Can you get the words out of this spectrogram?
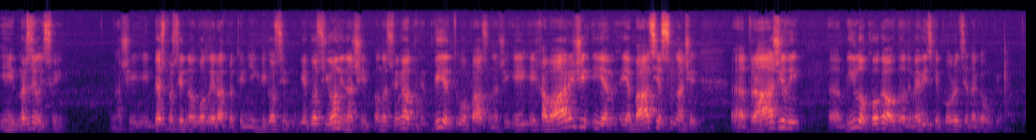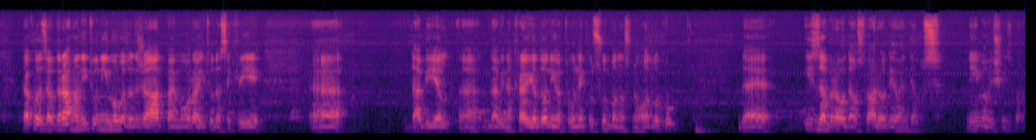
i mrzili su ih. Znači, i besposljedno vodili rat protiv njih. Gdje gosi, gdje gosi oni, znači, onda su imali dvije tu opasnosti. Znači, i, i Havariđi i Jabasije su, znači, e, tražili e, bilo koga od, od emevijske porodice da ga ubiju. Tako da se Abdurrahman i tu nije mogao zadržavati, pa je mora i tu da se krije e, da bi, jel, da bi na kraju jel, donio tu neku sudbonosnu odluku, da je izabrao da u stvari ode u Endelus. Nije imao više izbora.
